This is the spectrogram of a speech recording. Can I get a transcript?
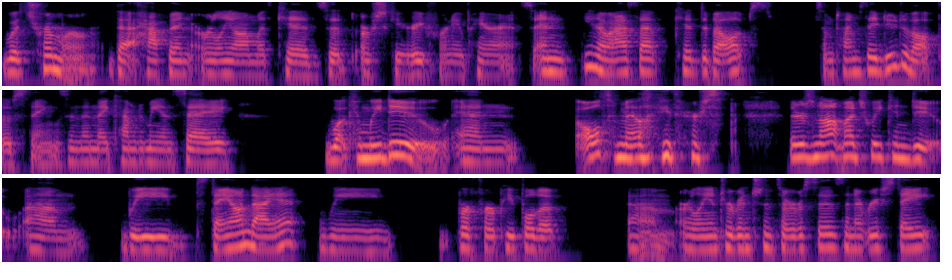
with tremor that happen early on with kids that are scary for new parents. And you know as that kid develops sometimes they do develop those things and then they come to me and say what can we do? And ultimately there's there's not much we can do. Um, we stay on diet. We refer people to um, early intervention services in every state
